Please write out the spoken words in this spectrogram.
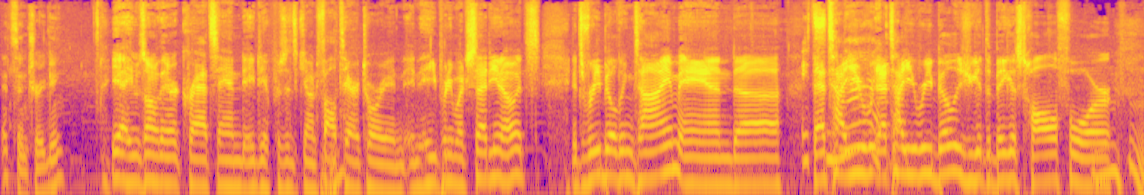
It's intriguing. Yeah, he was on with Erik Kratz and AJ Pierzynski on foul mm-hmm. territory, and, and he pretty much said, you know, it's it's rebuilding time, and uh, It's that's how you that's how you rebuild is you get the biggest haul for mm-hmm.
